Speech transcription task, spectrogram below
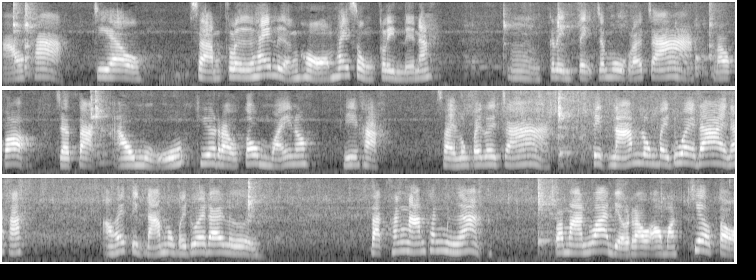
เอาค่ะ เจียว สามเกลือให้เหลืองหอมให้ส่งกลิ่นเลยนะอืมกลิ่นเตะจมูกแล้วจ้า เราก็จะตักเอาหมูที่เราต้มไว้เนาะนี่ค่ะ ใส่ลงไปเลยจ้า ติดน้ำลงไปด้วยได้นะคะ เอาให้ติดน้ำลงไปด้วยได้เลย ตักทั้งน้ำทั้งเนื้อ ประมาณว่าเดี๋ยวเราเอามาเคี่ยวต่อ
